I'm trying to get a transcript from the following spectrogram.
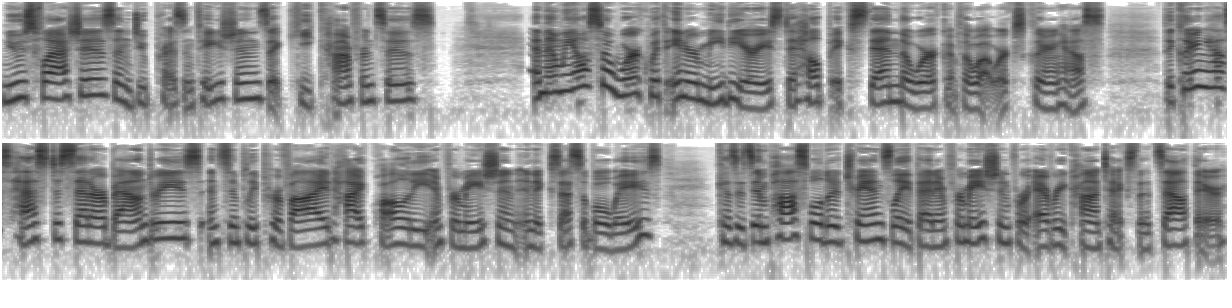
news flashes, and do presentations at key conferences. And then we also work with intermediaries to help extend the work of the What Works Clearinghouse. The Clearinghouse has to set our boundaries and simply provide high quality information in accessible ways because it's impossible to translate that information for every context that's out there.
